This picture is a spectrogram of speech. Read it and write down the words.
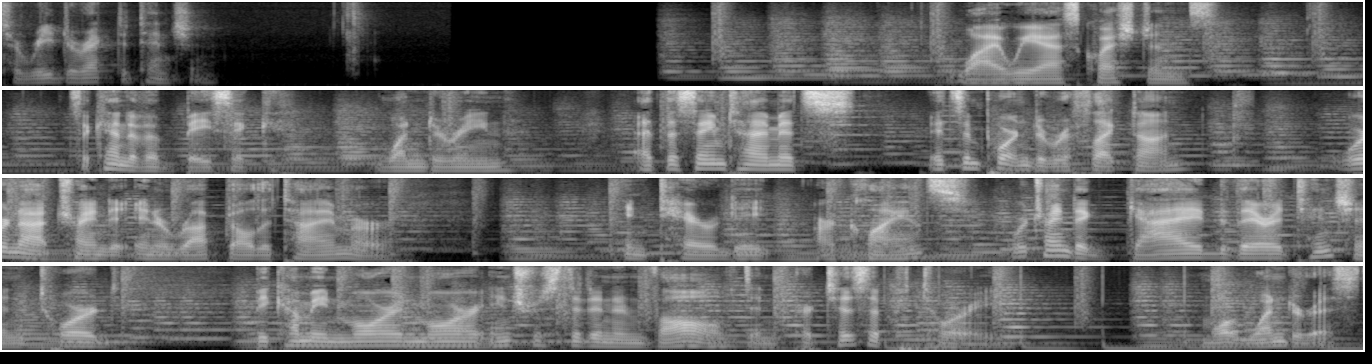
to redirect attention. Why we ask questions. It's a kind of a basic wondering. At the same time, it's it's important to reflect on. We're not trying to interrupt all the time or interrogate our clients. We're trying to guide their attention toward becoming more and more interested and involved and participatory, more wondrous.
